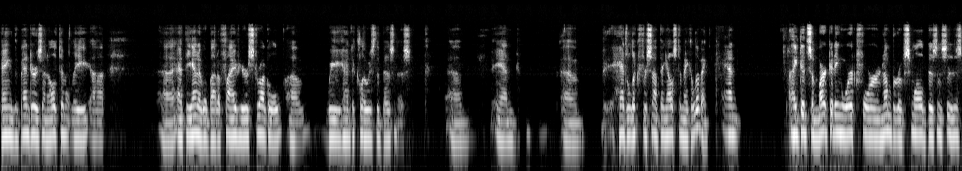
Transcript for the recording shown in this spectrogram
paying the vendors, and ultimately, uh, uh, at the end of about a five-year struggle, uh, we had to close the business. Um, and had to look for something else to make a living. And I did some marketing work for a number of small businesses,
